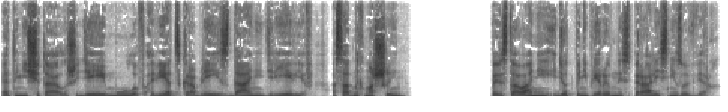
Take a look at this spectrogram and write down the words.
Это не считая лошадей, мулов, овец, кораблей, зданий, деревьев, осадных машин. Повествование идет по непрерывной спирали снизу вверх.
